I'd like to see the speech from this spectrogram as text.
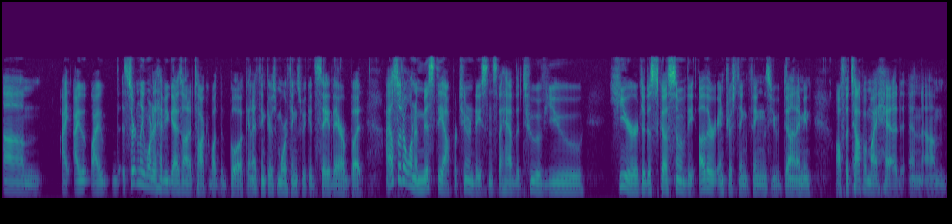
um, I, I, I certainly want to have you guys on to talk about the book, and I think there's more things we could say there. But I also don't want to miss the opportunity since I have the two of you here to discuss some of the other interesting things you've done. I mean, off the top of my head, and um,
